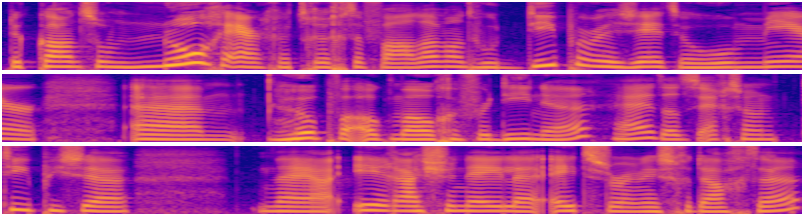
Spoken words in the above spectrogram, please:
de kans om nog erger terug te vallen. Want hoe dieper we zitten, hoe meer um, hulp we ook mogen verdienen. Hè, dat is echt zo'n typische, nou ja, irrationele eetstoornisgedachte.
